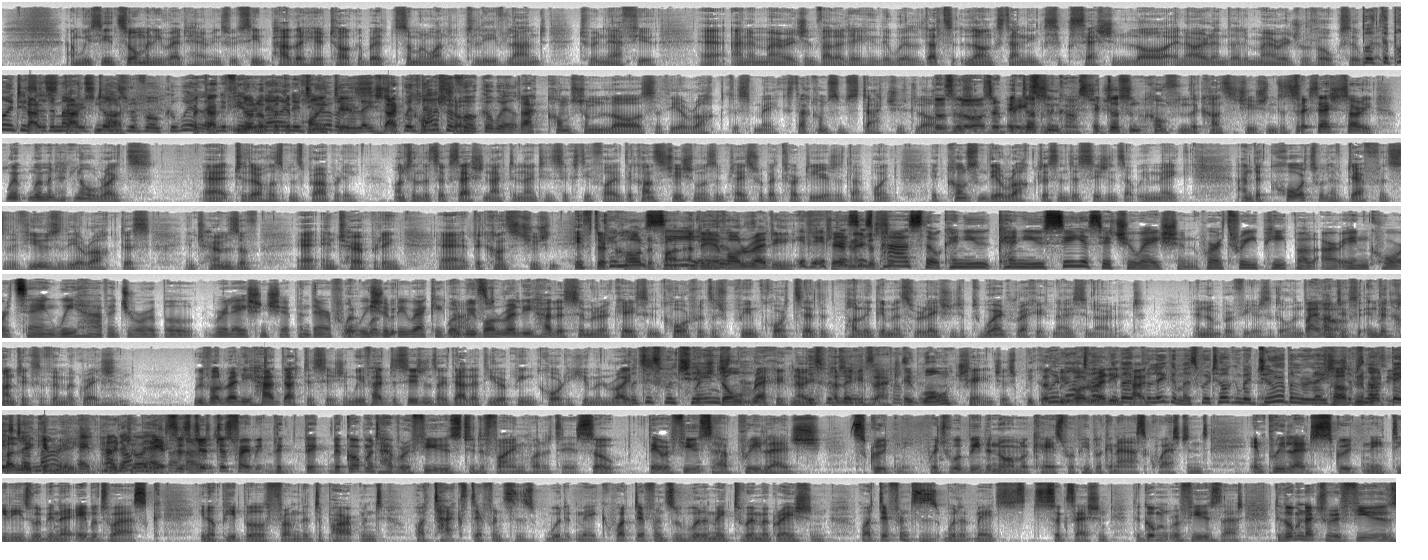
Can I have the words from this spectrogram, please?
And we've seen so many red herrings. We've seen Peadar here talk about someone wanting to leave land to a nephew uh, and a marriage invalidating the will. That's long standing succession law in Ireland that a marriage revokes a will. But the point is that's, that a marriage does not, revoke a will. That, and if you're no, no, now in a durable is, relationship, will that revoke from, a will? That comes from laws that the Oireachtas makes. That comes from statute law. Those laws are based it doesn't, on the Constitution. It doesn't come from the Constitution. The succession, sorry, women had no rights uh, to their husband's property until the Succession Act in 1965. The Constitution was in place for about 30 years at that point. It comes from the Oireachtas and decisions that we make. And the courts will have deference to the views of the Oireachtas in terms of uh, interpreting uh, the Constitution if they're can called upon. And they have already. If, if Claire, this is passed, though, can you, can you see a situation where three people are in court saying we have a durable relationship and therefore well, we well, should we, be recognised? Well, we've already had a similar case in court where the Supreme Court said that polygamous relationships weren't recognised in Ireland a number of years ago in, the context, in the mm. context, of immigration. We've already had that decision. We've had decisions like that at the European Court of Human Rights, but this will change which don't that. recognise polygamy. Exactly. It won't change it because We're we've not already talking about had polygamous. We're talking about durable relationships, not based polygamy. on marriage. Okay, Pat, go ahead. Yes, just, just, just very, the, the, the, government have refused to define what it is. So they refuse to have pre-ledge scrutiny, which would be the normal case where people can ask questions. In pre-ledge scrutiny, TDs would be able to ask, you know, people from the department, what tax differences would it make? What differences would it make to immigration? What differences would it make to succession? The government refused that. The government actually refused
